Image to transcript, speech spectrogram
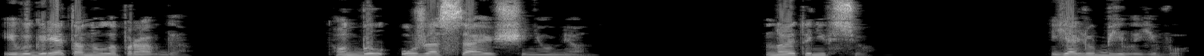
и в игре тонула правда. Он был ужасающе неумен. Но это не все. Я любила его,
